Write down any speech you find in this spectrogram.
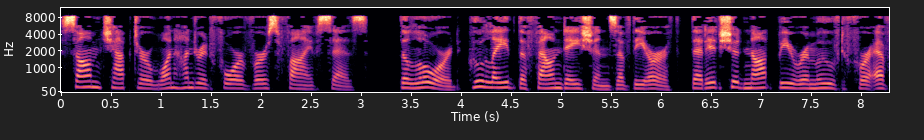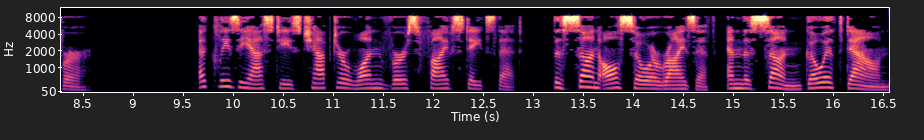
Psalm chapter 104 verse 5 says, "...the Lord who laid the foundations of the earth, that it should not be removed forever." Ecclesiastes chapter 1 verse 5 states that, "...the sun also ariseth, and the sun goeth down,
